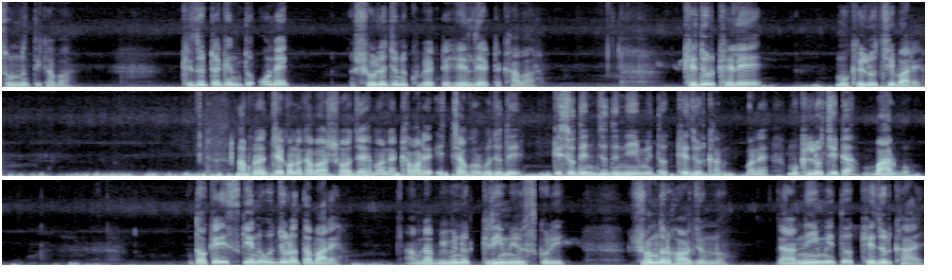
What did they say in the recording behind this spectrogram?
সুন্নতি খাবার। খেজুরটা কিন্তু অনেক শরীরের জন্য খুবই একটা হেলদি একটা খাবার। খেজুর খেলে মুখে লুচি বাড়ে। আপনার যে কোনো খাবার সহজে মানে খাবারের ইচ্ছা করব, যদি কিছুদিন যদি নিয়মিত খেজুর খান মানে মুখে লুচিটা বাড়বো। ত্বকের স্কিন উজ্জ্বলতা বাড়ে। আমরা বিভিন্ন ক্রিম ইউজ করি সুন্দর হওয়ার জন্য। যারা নিয়মিত খেজুর খায়,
